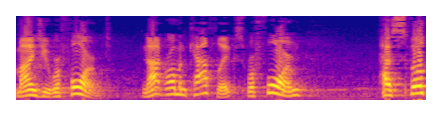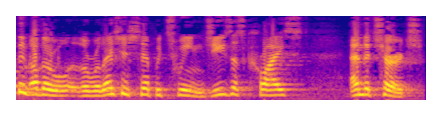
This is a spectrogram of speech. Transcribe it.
mind you, Reformed, not Roman Catholics, Reformed, have spoken of the, the relationship between Jesus Christ and the church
